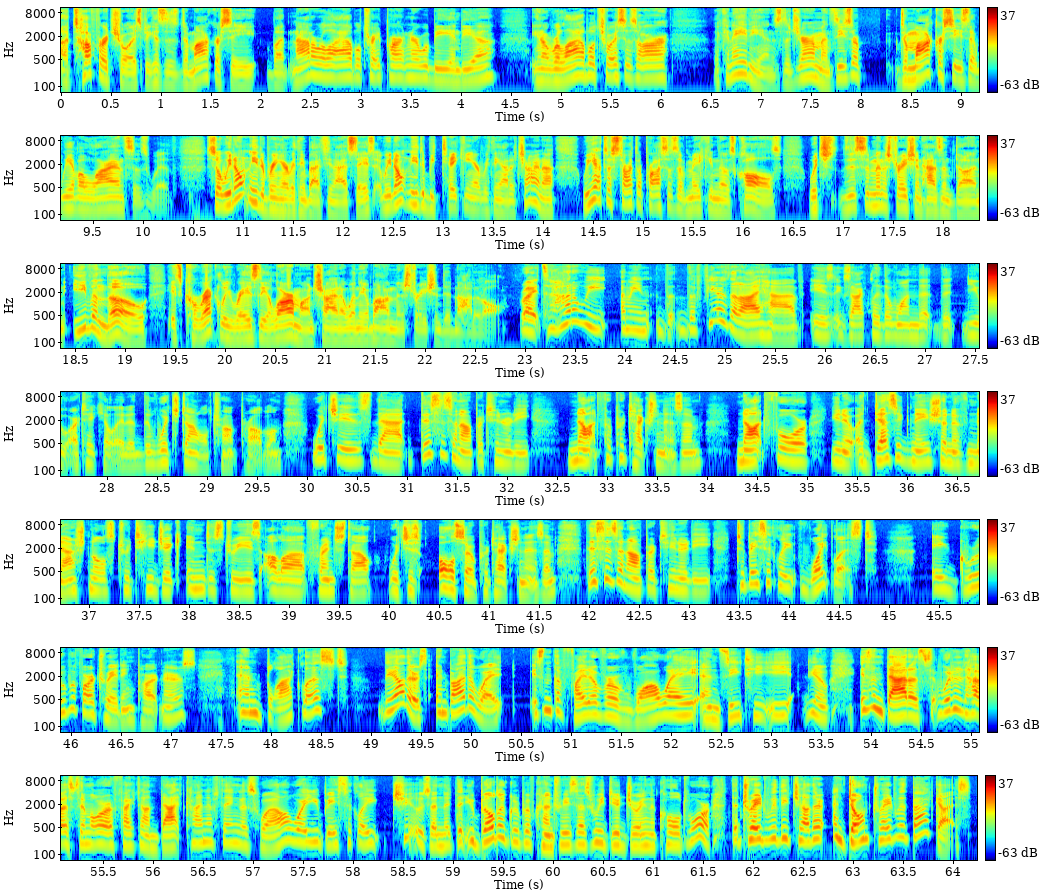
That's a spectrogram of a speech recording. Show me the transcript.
A tougher choice because it's a democracy, but not a reliable trade partner would be India. You know, reliable choices are the Canadians, the Germans. These are democracies that we have alliances with. So we don't need to bring everything back to the United States, and we don't need to be taking everything out of China. We have to start the process of making those calls, which this administration hasn't done, even though it's correctly raised the alarm on China when the Obama administration did not at all. Right. So how do we? I mean, the, the fear that I have is exactly the one that that you articulated, the which Donald Trump problem, which is that this is an opportunity not for protectionism, not for, you know, a designation of national strategic industries a la French style, which is also protectionism. This is an opportunity to basically whitelist a group of our trading partners and blacklist the others. And by the way, isn't the fight over Huawei and ZTE, you know, isn't that a, would it have a similar effect on that kind of thing as well, where you basically choose and that, that you build a group of countries as we did during the Cold War that trade with each other and don't trade with bad guys?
